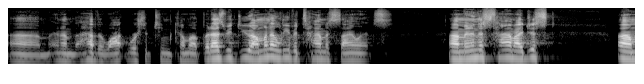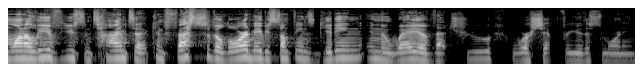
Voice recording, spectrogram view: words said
um, and I'm, have the worship team come up. But as we do, I'm going to leave a time of silence. Um, and in this time, I just um, want to leave you some time to confess to the Lord. Maybe something's getting in the way of that true worship for you this morning.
